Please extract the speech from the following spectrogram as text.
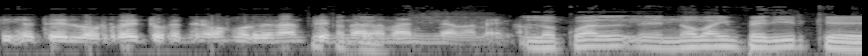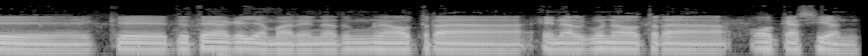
Fíjate los retos que tenemos por delante, nada más ni nada menos. Lo cual eh, no va a impedir que, que, te tenga que llamar en alguna otra, en alguna otra ocasión.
